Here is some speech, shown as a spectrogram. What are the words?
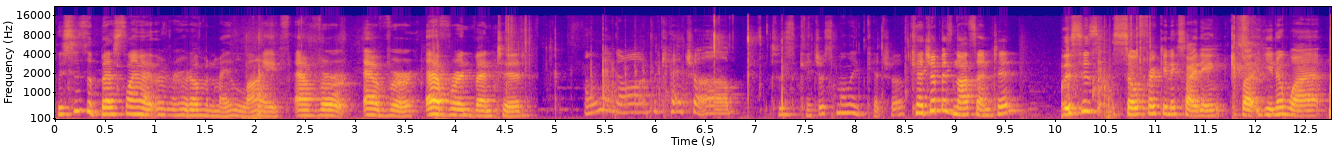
This is the best slime I've ever heard of in my life. Ever, ever, ever invented. Oh my god, the ketchup. Does ketchup smell like ketchup? Ketchup is not scented. This is so freaking exciting, but you know what?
